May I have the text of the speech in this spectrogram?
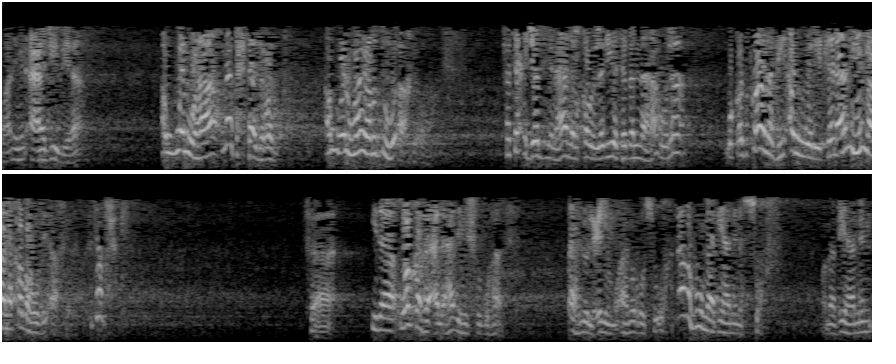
وهذه من أعاجيبها أولها ما تحتاج رد. أولها يرده آخرها فتعجب من هذا القول الذي يتبنى هؤلاء. وقد قال في أول كلامه ما نقضه في آخره. فتضحك. فإذا وقف على هذه الشبهات أهل العلم وأهل الرسوخ عرفوا ما فيها من السخف وما فيها من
